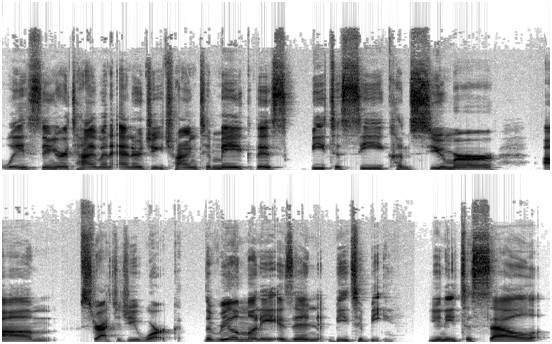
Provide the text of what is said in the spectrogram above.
wasting your time and energy trying to make this B2C consumer um, strategy work. The real money is in B2B. You need to sell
